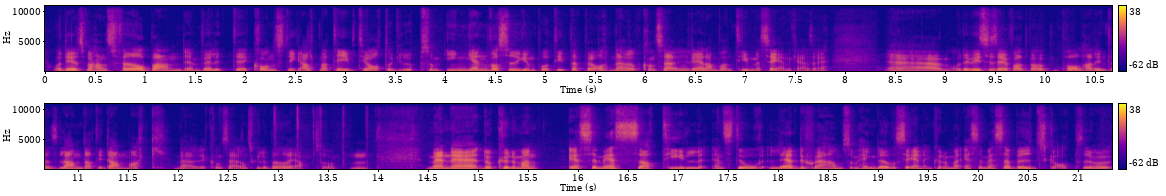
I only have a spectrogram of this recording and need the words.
och dels var hans förband en väldigt eh, konstig alternativteatergrupp som ingen var sugen på att titta på när konserten redan var en timme sen kan jag säga. Uh, och det visade sig för att Paul hade inte ens landat i Danmark när konserten skulle börja. Så, mm. Men uh, då kunde man smsa till en stor LED-skärm som hängde över scenen kunde man smsa budskap. Så det var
